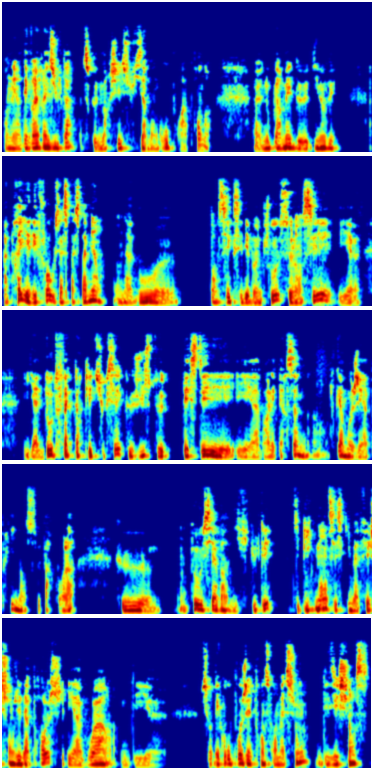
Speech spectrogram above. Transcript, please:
en ayant des vrais résultats, parce que le marché est suffisamment gros pour apprendre, nous permet d'innover. Après, il y a des fois où ça se passe pas bien. On a beau penser que c'est des bonnes choses, se lancer, et il y a d'autres facteurs clés de succès que juste tester et, avoir les personnes. En tout cas, moi, j'ai appris dans ce parcours-là que on peut aussi avoir des difficultés. Typiquement, c'est ce qui m'a fait changer d'approche et avoir des sur des gros projets de transformation des échéances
